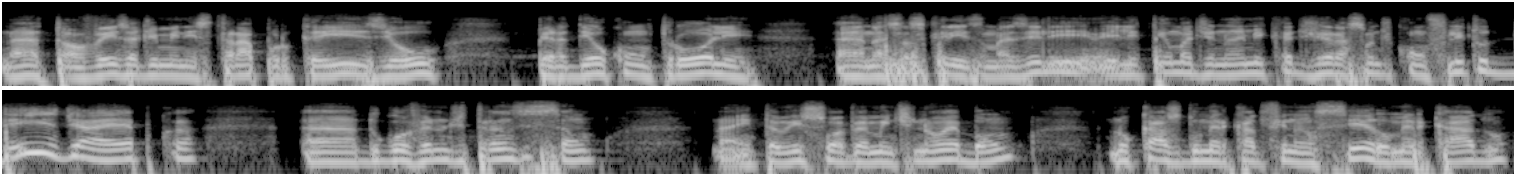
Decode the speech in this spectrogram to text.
Né? Talvez administrar por crise ou perder o controle é, nessas crises, mas ele, ele tem uma dinâmica de geração de conflito desde a época uh, do governo de transição. Né? Então, isso obviamente não é bom. No caso do mercado financeiro, o mercado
